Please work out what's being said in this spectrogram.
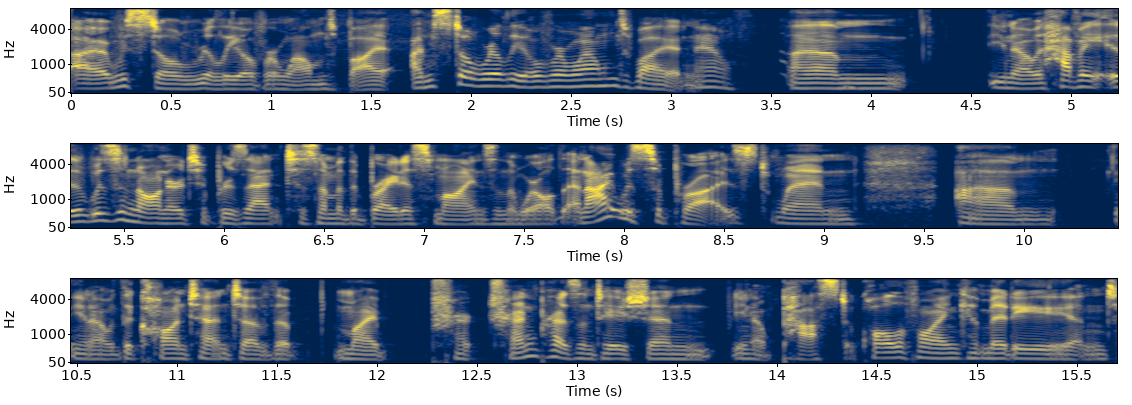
I was still really overwhelmed by it. I'm still really overwhelmed by it now. Um, you know, having it was an honor to present to some of the brightest minds in the world, and I was surprised when, um, you know, the content of the my trend presentation, you know, passed a qualifying committee, and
